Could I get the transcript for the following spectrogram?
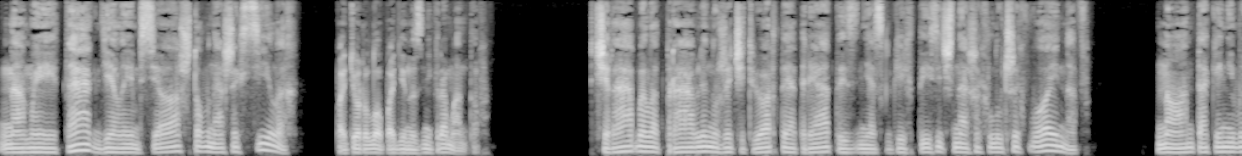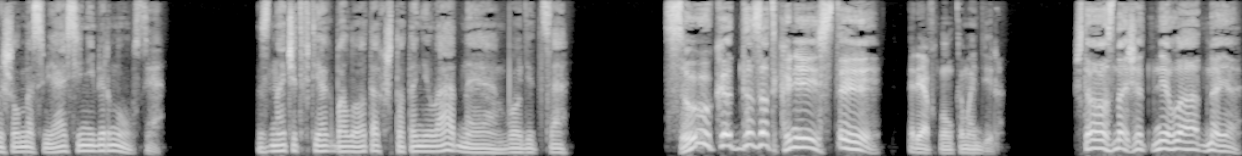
«Но мы и так делаем все, что в наших силах», — потер лоб один из некромантов. «Вчера был отправлен уже четвертый отряд из нескольких тысяч наших лучших воинов, но он так и не вышел на связь и не вернулся. Значит, в тех болотах что-то неладное водится». «Сука, да заткнись ты!» — рявкнул командир. «Что значит неладное?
